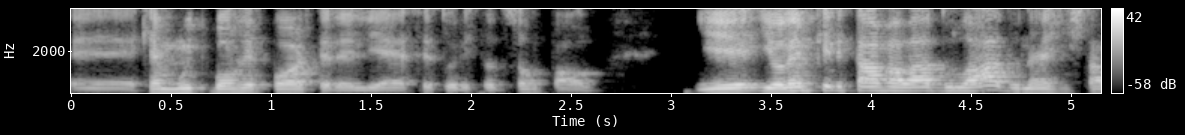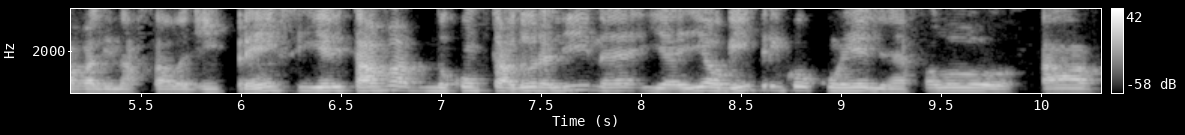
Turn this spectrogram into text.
é, que é muito bom repórter, ele é setorista do São Paulo. E, e eu lembro que ele estava lá do lado, né? A gente estava ali na sala de imprensa e ele estava no computador ali, né? E aí alguém brincou com ele, né? Falou, tá,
